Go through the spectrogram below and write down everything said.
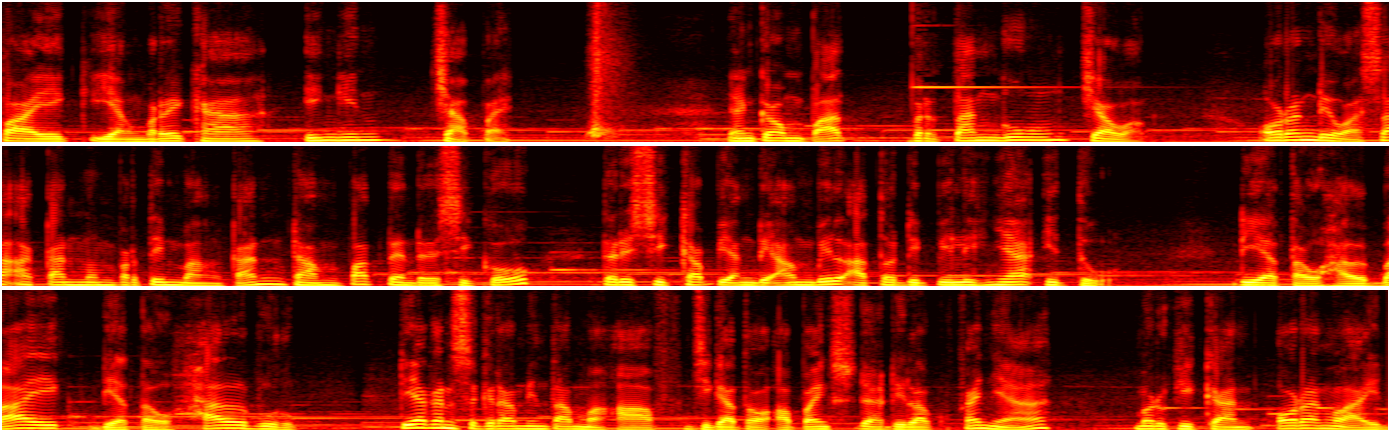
baik yang mereka ingin capai. Yang keempat, bertanggung jawab. Orang dewasa akan mempertimbangkan dampak dan risiko dari sikap yang diambil atau dipilihnya itu. Dia tahu hal baik, dia tahu hal buruk. Dia akan segera minta maaf jika tahu apa yang sudah dilakukannya merugikan orang lain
